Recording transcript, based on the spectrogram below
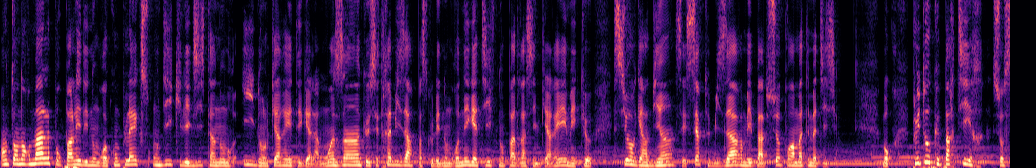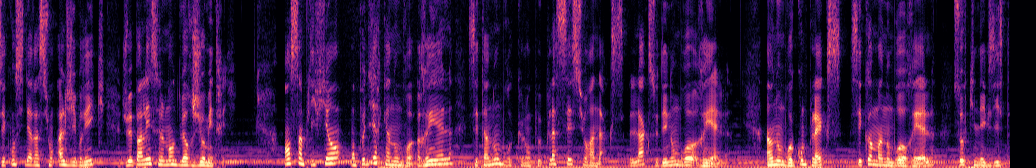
En temps normal, pour parler des nombres complexes, on dit qu'il existe un nombre i dont le carré est égal à moins 1, que c'est très bizarre parce que les nombres négatifs n'ont pas de racine carrée, mais que, si on regarde bien, c'est certes bizarre, mais pas absurde pour un mathématicien. Bon, plutôt que partir sur ces considérations algébriques, je vais parler seulement de leur géométrie. En simplifiant, on peut dire qu'un nombre réel, c'est un nombre que l'on peut placer sur un axe, l'axe des nombres réels. Un nombre complexe, c'est comme un nombre réel, sauf qu'il n'existe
